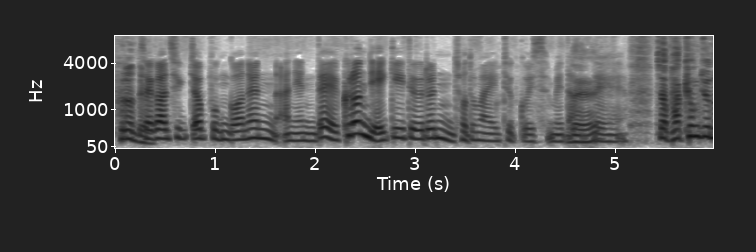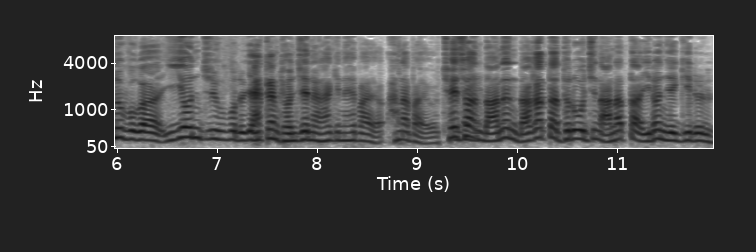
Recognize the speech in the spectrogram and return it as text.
그런데 제가 직접 본 거는 아닌데 그런 얘기들은 저도 많이 듣고 있습니다. 네. 네. 자, 박형준 후보가 이현주 후보를 약간 견제는 하긴 해봐요. 하나 봐요. 최소한 네. 나는 나갔다 들어오진 않았다 이런 얘기를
